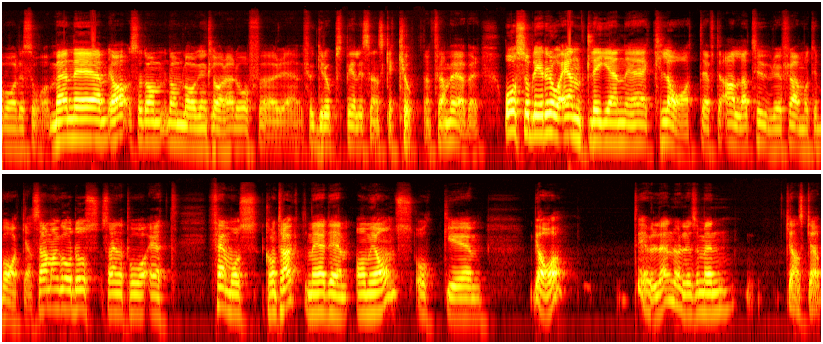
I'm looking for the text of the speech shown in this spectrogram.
var det så. Men eh, ja, så de, de lagen klarar då för, eh, för gruppspel i Svenska Cupen framöver. Och så blir det då äntligen eh, klart efter alla turer fram och tillbaka. Saman Ghoddos signar på ett femårskontrakt med eh, Amiens och eh, ja, det är väl ändå liksom en ganska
